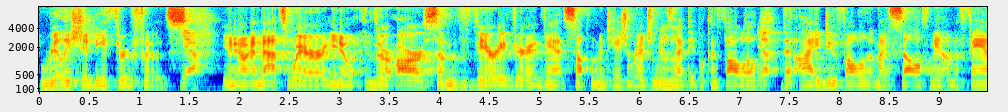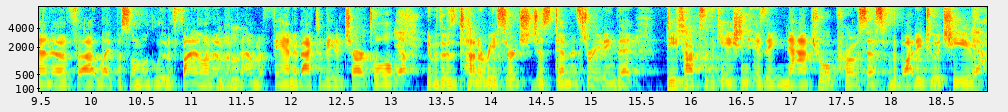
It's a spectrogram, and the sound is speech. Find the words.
really should be through foods. Yeah. You know, and that's where you know there are some very very advanced supplementation regimens mm-hmm. that people can follow. Yep. That I do follow that myself. I mean, I'm a fan of uh, liposomal glutathione. I'm, mm-hmm. a, I'm a fan of activated charcoal. Yep. You know, but there's a ton of research just demonstrating that detoxification is a natural process for the body to achieve. Yeah.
